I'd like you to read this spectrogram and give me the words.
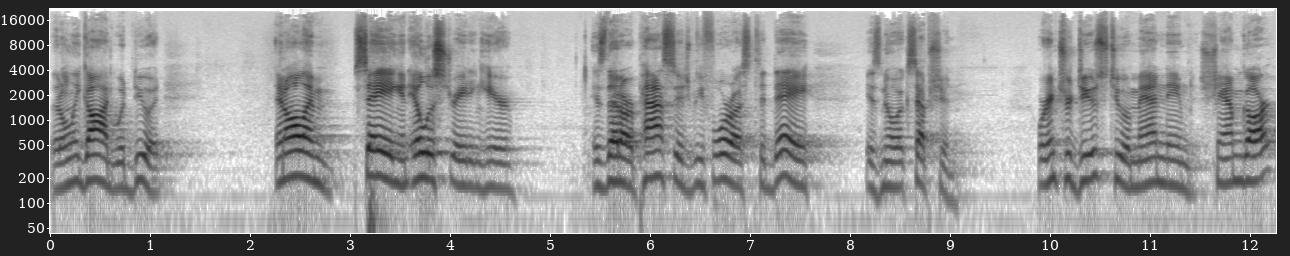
that only God would do it. And all I'm saying and illustrating here is that our passage before us today is no exception. We're introduced to a man named Shamgar.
